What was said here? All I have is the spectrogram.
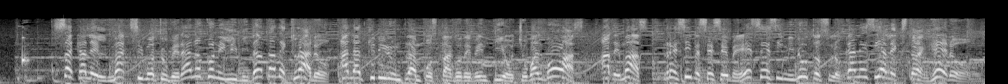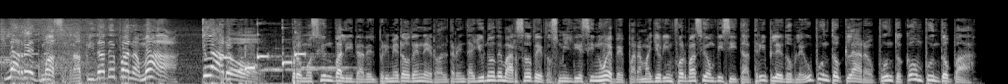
Sácale el máximo a tu verano con ilimitada de Claro al adquirir un plan postpago de 28 balboas. Además, recibes SMS y minutos locales y al extranjero. La red más rápida de Panamá. ¡Claro! Promoción válida del 1 de enero al 31 de marzo de 2019. Para mayor información visita www.claro.com.pa.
